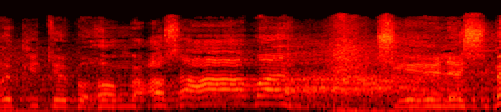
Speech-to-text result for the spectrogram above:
واكتبهم عصابة. شيل اسم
